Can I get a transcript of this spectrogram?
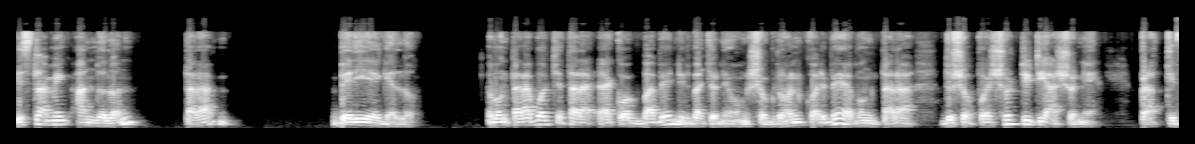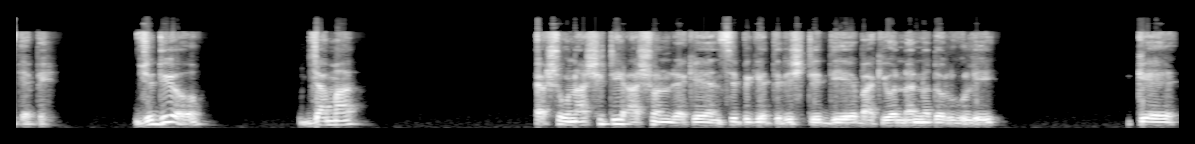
ইসলামিক আন্দোলন তারা বেরিয়ে গেল। এবং তারা বলছে তারা এককভাবে নির্বাচনে অংশগ্রহণ করবে এবং তারা দুশো পঁয়ষট্টিটি আসনে প্রার্থী দেবে। যদিও জামাত একশো উনআশিটি আসন রেখে এনসিপি কে তিরিশটি দিয়ে বাকি অন্যান্য দলগুলি কে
